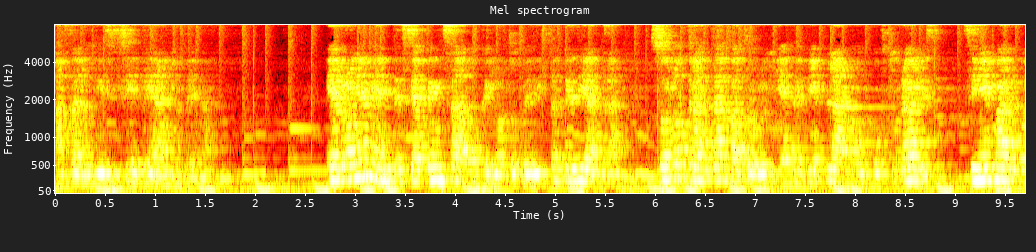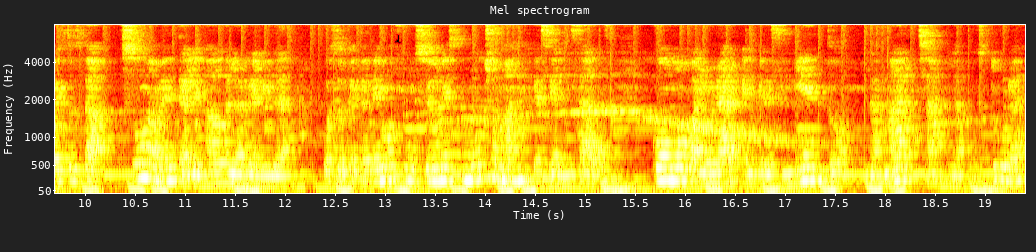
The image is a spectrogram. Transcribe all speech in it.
hasta los 17 años de edad. Erróneamente se ha pensado que el ortopedista pediatra solo trata patologías de pie plano o posturales. Sin embargo, esto está sumamente alejado de la realidad, puesto que tenemos funciones mucho más especializadas como valorar el crecimiento, la marcha, la postura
